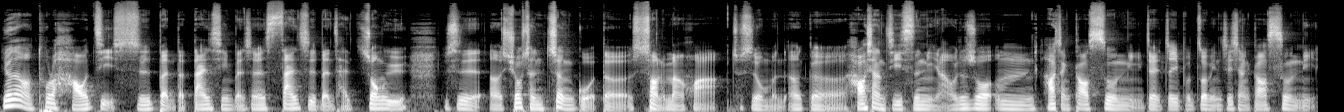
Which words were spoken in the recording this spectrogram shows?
因为那种拖了好几十本的单行本，甚至三十本才终于就是呃修成正果的少女漫画，就是我们那个好想急死你啊！我就说嗯，好想告诉你，对这一部作品只想告诉你，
